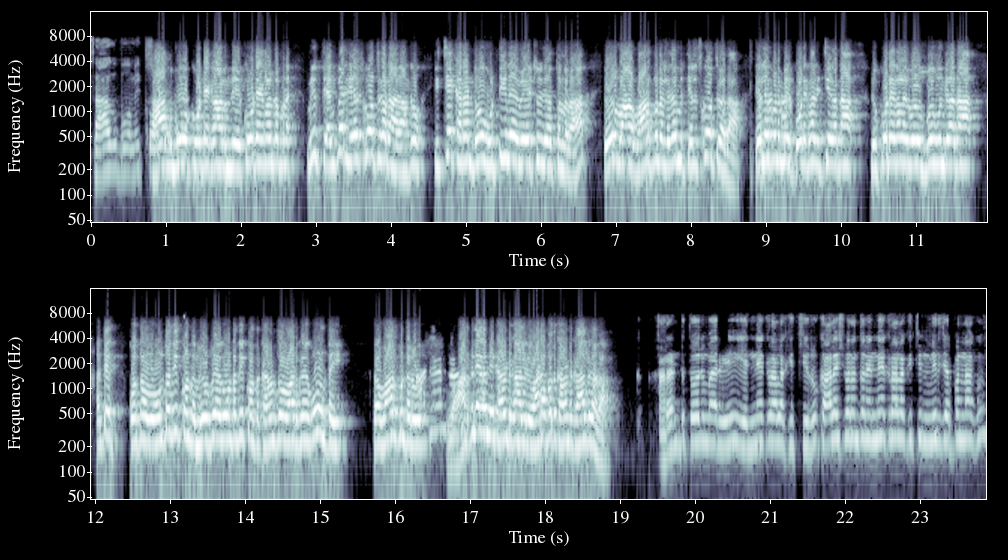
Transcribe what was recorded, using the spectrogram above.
సాగు భూమి సాగు భూ ఎకరాలు. కోటి ఎకరాలు ఉంది. కోటి ఎకరాలు తప్ప మీరు ఎంక్వైరీ చేసుకోవచ్చు కదా. అసలు ఇచ్చే కరెంటు ఉట్టిగానే వేస్ట్ చేస్తున్నారా? ఎవరు వాడుతున్నారా లేదా మీరు తెలుసుకోవచ్చు కదా. తెలియకుండా మీరు కోటి ఎకరాలు ఇచ్చే కదా. నువ్వు కోటి ఎకరాలు భూమి ఉంది కదా. అంటే కొంత ఉంటది కొంత నిరుపయోగం ఉంటది కొంత కరెంటుతో వాడుకునే కూడా ఉంటాయి. వాడుకుంటారు. వాడితేనే కదా కరెంట్ కాలేదు. వాడకపోతే కరెంట్ కాలేదు కదా. కరెంటు తోని మరి ఎన్ని ఎకరాలకు ఇచ్చిర్రు? కాళేశ్వరంతో ఎన్ని ఎకరాలకు ఇచ్చింది మీరు చెప్పండి నాకు.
